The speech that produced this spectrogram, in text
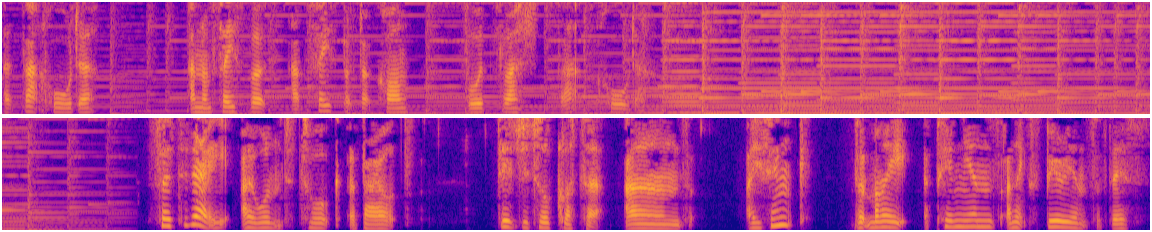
at That Hoarder and on Facebook at facebook.com forward slash that hoarder. So today I want to talk about digital clutter and I think that my opinions and experience of this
